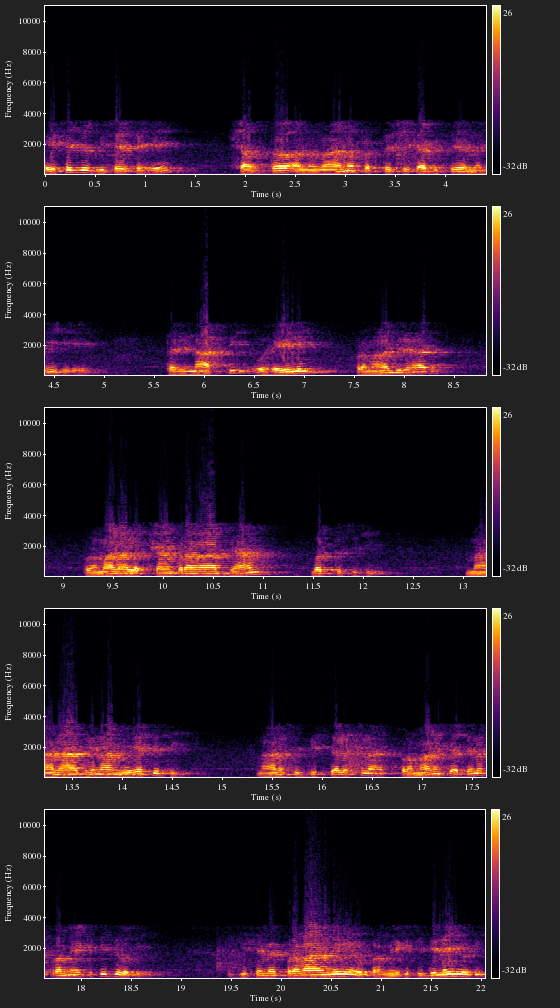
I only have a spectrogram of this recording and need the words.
ऐसे जो विशेष है, शब्द अनुमान प्रत्यक्ष का विषय नहीं है तरी नास्ती, वो है ही नहीं। प्रमाण विरहाद प्रमाण लक्षण प्रमाणाभ्याम वस्तु सिद्धि मानाधीना ये सिद्धि मान सिद्धि से लक्षण प्रमाण के अध्ययन प्रमेय की सिद्धि होती है जिसमें प्रमाण नहीं है प्रमेय की सिद्धि नहीं होगी।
